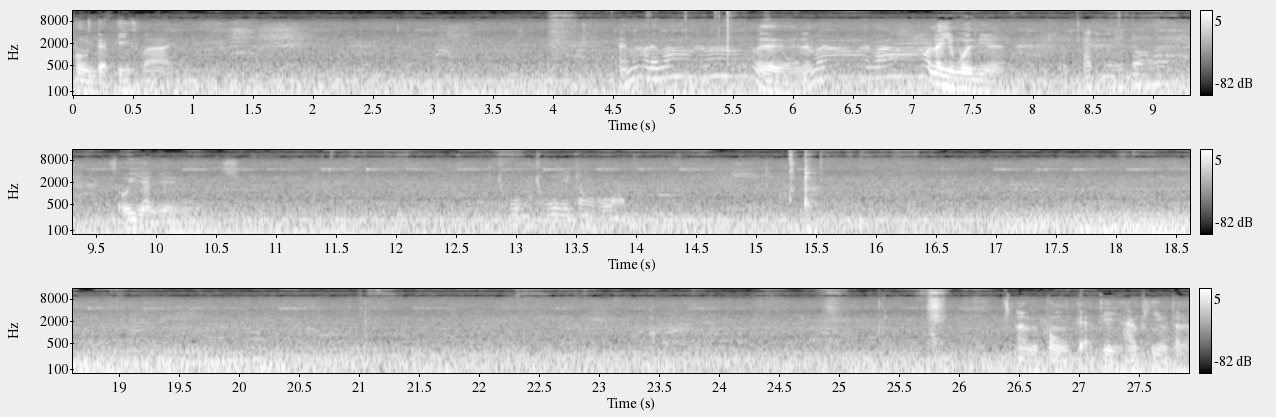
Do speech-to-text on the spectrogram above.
vùng tiệm kinh spa. Này mau, này mau, này mau. Này mau, này mau. Lấy gì 오이야 지. 조금 조금 좀 고 맙. 아, 그 뽕, 떼, 떼, 하, 피, 요다 가.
